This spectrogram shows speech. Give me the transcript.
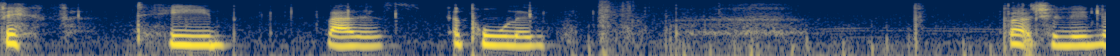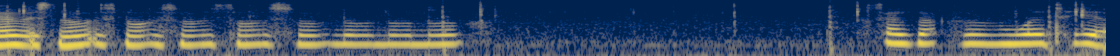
15 ladders. Appalling. Actually, no, it's not, it's not, it's not, it's not, it's not, no, no, no. So I got some wood here.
